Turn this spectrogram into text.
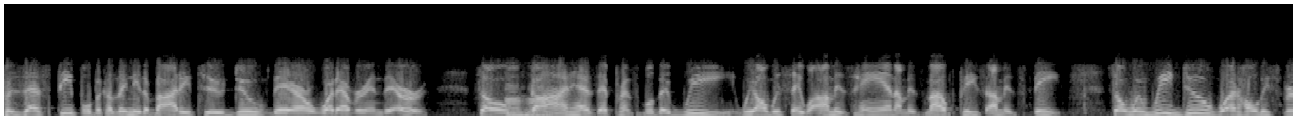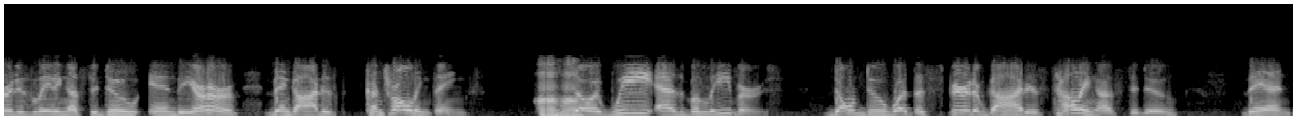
possess people because they need a body to do their whatever in the earth. So Mhm. God has that principle that we we always say, well, I'm His hand, I'm His mouthpiece, I'm His feet. So when we do what Holy Spirit is leading us to do in the earth, then God is controlling things. Mhm. So if we as believers don't do what the Spirit of God is telling us to do, then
